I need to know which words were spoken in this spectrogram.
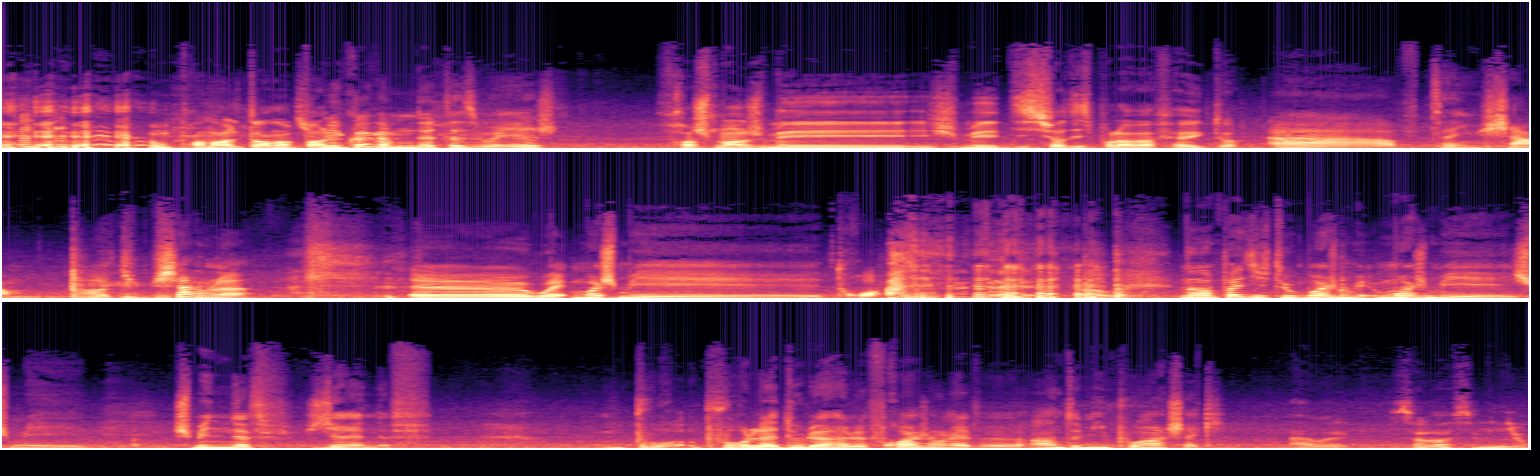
on prendra le temps d'en Tu parler. mets quoi comme note à ce voyage? Franchement, je mets... je mets 10 sur 10 pour l'avoir fait avec toi. Ah putain, il me charme. Ah, tu me charmes là. Euh, ouais, moi je mets 3. Ah ouais. non, pas du tout. Moi je mets, moi, je mets, je mets, je mets 9. Je dirais 9. Pour, pour la douleur et le froid, j'enlève un demi-point à chaque. Ah ouais, ça va, c'est mignon.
